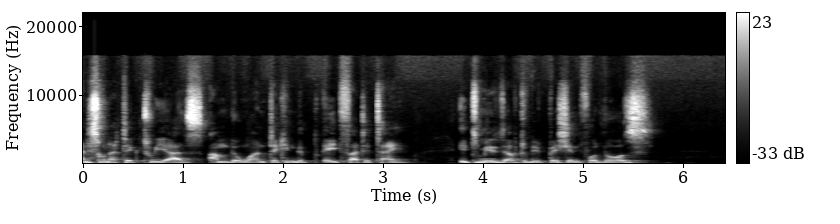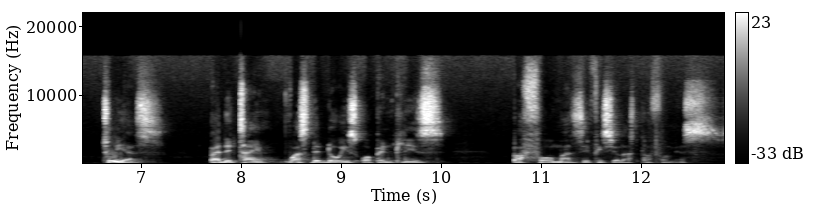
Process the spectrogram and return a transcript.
and it's going to take two years. I'm the one taking the 8.30 time. It means you have to be patient for those two years. By the time, once the door is open, please perform as if it's your last performance.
